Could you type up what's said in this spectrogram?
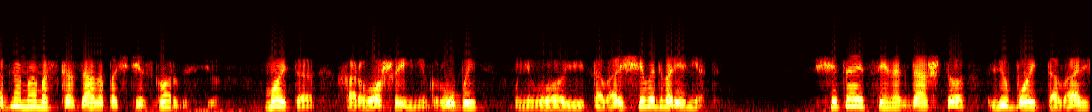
Одна мама сказала почти с гордостью, «Мой-то хороший, не грубый, у него и товарищей во дворе нет». Считается иногда, что любой товарищ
